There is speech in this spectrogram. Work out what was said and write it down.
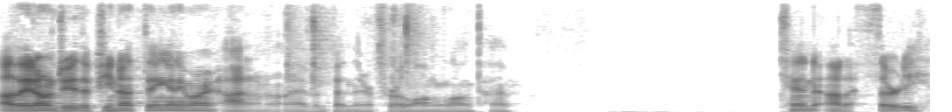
Oh, they don't do the peanut thing anymore? I don't know. I haven't been there for a long, long time. 10 out of 30.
